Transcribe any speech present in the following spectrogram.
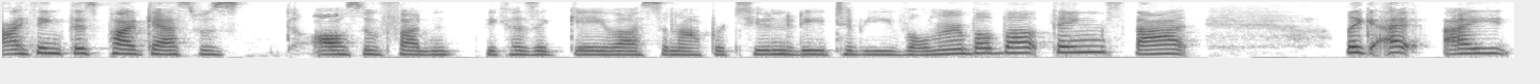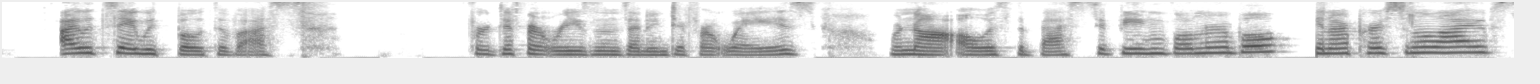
I think this podcast was also fun because it gave us an opportunity to be vulnerable about things that like I I I would say with both of us for different reasons and in different ways, we're not always the best at being vulnerable in our personal lives.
